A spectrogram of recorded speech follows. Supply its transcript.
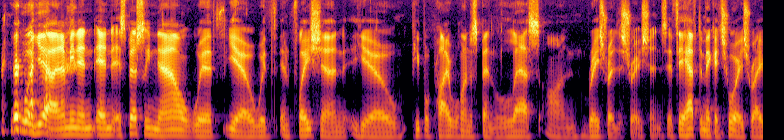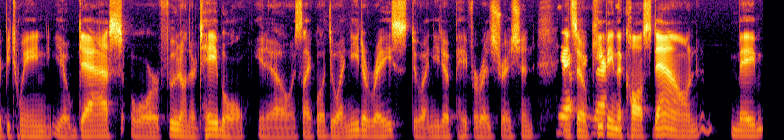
well, yeah, and I mean, and and especially now with you know with inflation, you know, people probably want to spend less on race registrations if they have to make a choice, right, between you know gas or food on their table. You know, it's like, well, do I need a race? Do I need to pay for registration? Yeah, and so, exactly. keeping the cost down may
